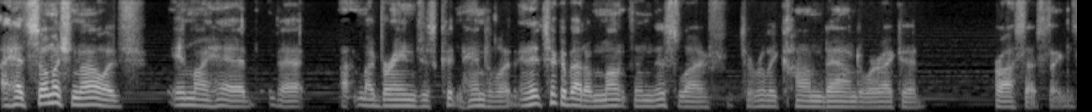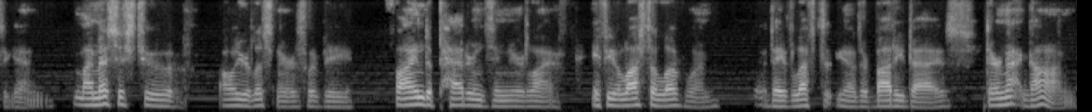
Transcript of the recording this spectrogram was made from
I had so much knowledge in my head that uh, my brain just couldn't handle it. And it took about a month in this life to really calm down to where I could process things again. My message to all your listeners would be find the patterns in your life. If you lost a loved one, they've left you know their body dies. They're not gone.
